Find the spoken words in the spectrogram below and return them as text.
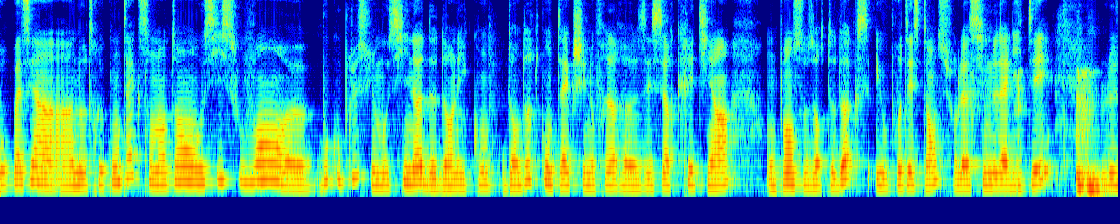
pour passer à un autre contexte, on entend aussi souvent euh, beaucoup plus le mot synode dans, les dans d'autres contextes chez nos frères euh, et sœurs chrétiens. On pense aux orthodoxes et aux protestants sur la synodalité. le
